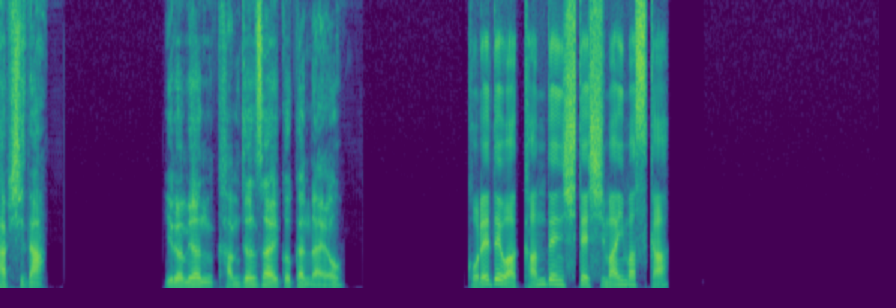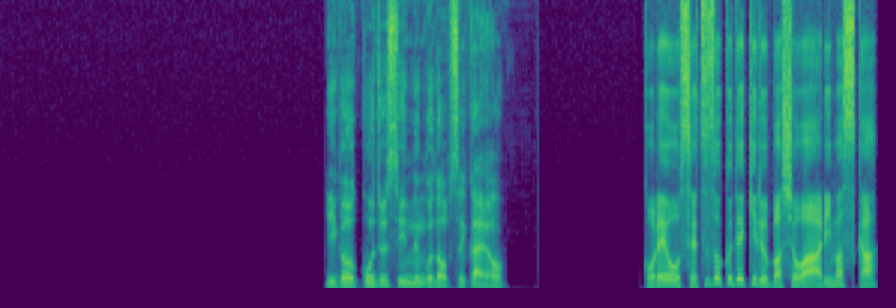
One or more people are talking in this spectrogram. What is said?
갑시다. 이러면 감전사 할 것 같나요? これでは感電してしまいますか 이거 꽂을 수 있는 곳 없을까요? これを接続できる場所はありますか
